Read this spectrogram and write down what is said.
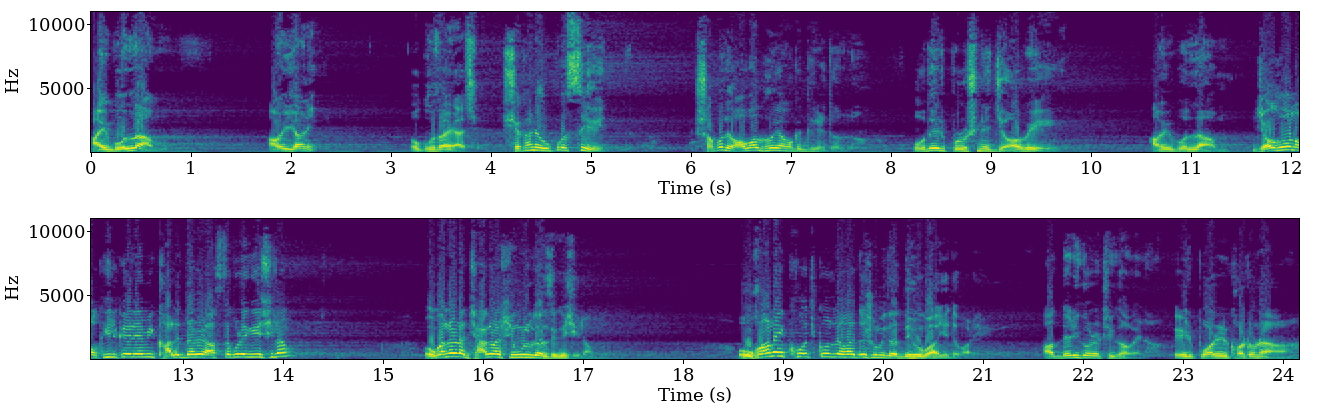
আমি বললাম আমি জানি ও কোথায় আছে। সেখানে উপস্থিত সকলে অবাক হয়ে আমাকে ঘিরে ধরল। ওদের প্রশ্নের জবাবে আমি বললাম যখন অখিলকে আমি খালের ধারে রাস্তা করে গিয়েছিলাম ওখানে একটা ঝাগড়া শিমুল গাছ দেখেছিলাম। ওখানে খোঁজ করলে হয়তো সুমিতার দেহ পাওয়া যেতে পারে। আর দেরি করে ঠিক হবে না। এর পরের ঘটনা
